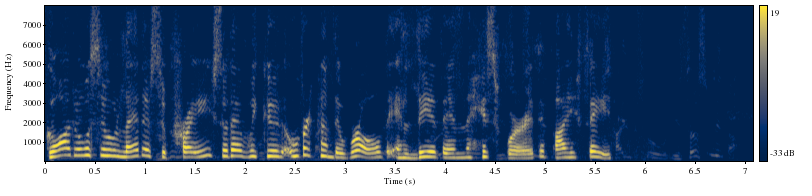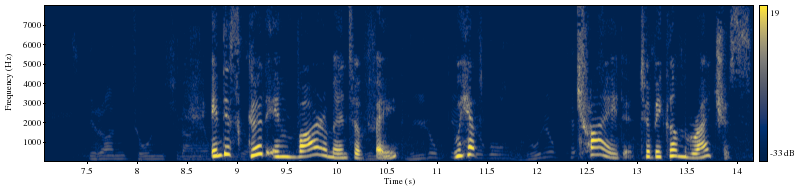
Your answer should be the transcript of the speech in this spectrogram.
God also led us to pray so that we could overcome the world and live in His Word by faith. In this good environment of faith, we have tried to become righteous.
